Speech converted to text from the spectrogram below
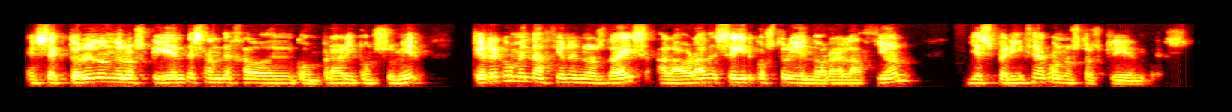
en sectores donde los clientes han dejado de comprar y consumir, ¿qué recomendaciones nos dais a la hora de seguir construyendo relación y experiencia con nuestros clientes?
